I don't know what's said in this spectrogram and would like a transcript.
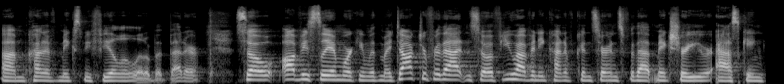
um, kind of makes me feel a little bit better. So obviously, I'm working with my doctor for that. And so if you have any kind of concerns for that, make sure you're asking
